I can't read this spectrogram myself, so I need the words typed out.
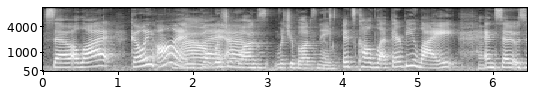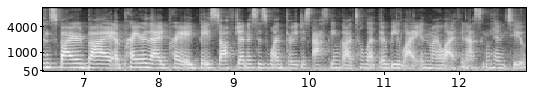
So a lot going on. Wow. But, what's your um, blog's What's your blog's name? it's called Let There Be Light. And so it was inspired by a prayer that I'd prayed based off Genesis 1 3, just asking God to let there be light in my life and asking Him to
